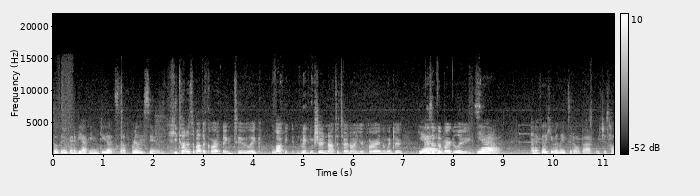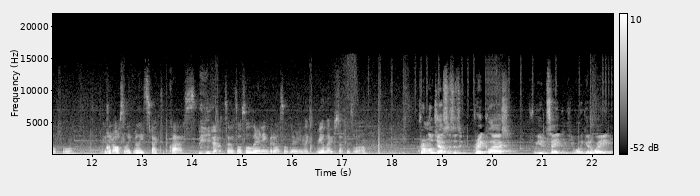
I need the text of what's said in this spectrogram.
So they're gonna be having to do that stuff really soon. He taught us about the car thing too, like locking, making sure not to turn on your car in the winter yeah. because of the burglaries. Yeah, and I feel like he relates it all back, which is helpful because it also like relates back to the class. yeah. So it's also learning, but also learning like real life stuff as well. Criminal justice is a great class for you to take if you want to get away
